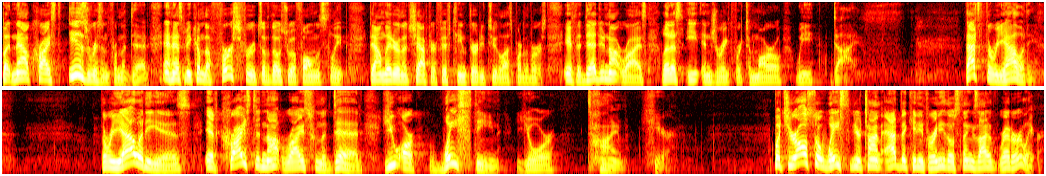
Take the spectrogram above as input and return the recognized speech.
But now Christ is risen from the dead and has become the first fruits of those who have fallen asleep. Down later in the chapter, 1532, the last part of the verse. If the dead do not rise, let us eat and drink, for tomorrow we die. That's the reality. The reality is, if Christ did not rise from the dead, you are wasting your time here. But you're also wasting your time advocating for any of those things I read earlier.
